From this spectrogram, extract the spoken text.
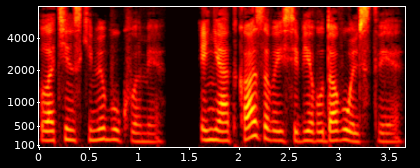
латинскими буквами и не отказывай себе в удовольствии.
